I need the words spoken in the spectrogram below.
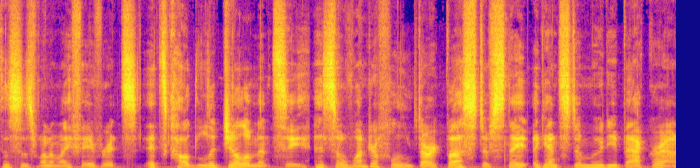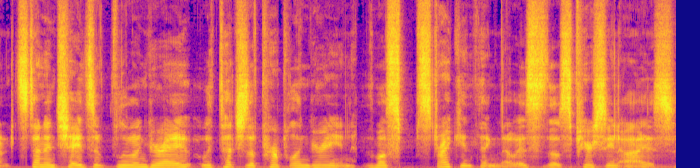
this is one of my favorites. It's called Legilimency. It's a wonderful dark bust of Snape against a moody background. It's done in shades of blue and gray with touches of purple and green. The most striking thing, though, is those piercing eyes.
